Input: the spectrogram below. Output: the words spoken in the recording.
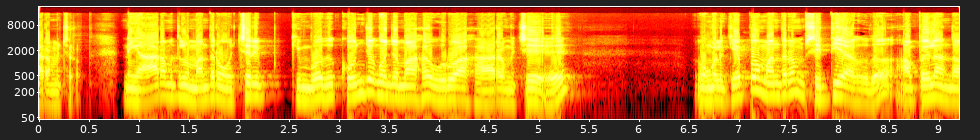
ஆரம்பிச்சிடும் நீங்கள் ஆரம்பத்தில் மந்திரம் உச்சரிக்கும் போது கொஞ்சம் கொஞ்சமாக உருவாக ஆரம்பித்து உங்களுக்கு எப்போ மந்திரம் சித்தி ஆகுதோ அப்போல்லாம் அந்த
